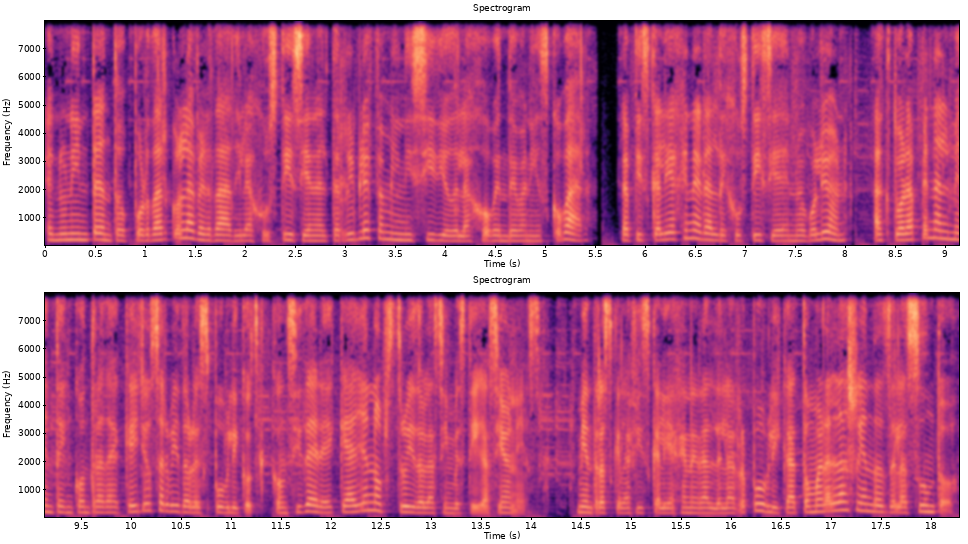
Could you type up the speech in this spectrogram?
En un intento por dar con la verdad y la justicia en el terrible feminicidio de la joven Devani Escobar, la Fiscalía General de Justicia de Nuevo León actuará penalmente en contra de aquellos servidores públicos que considere que hayan obstruido las investigaciones, mientras que la Fiscalía General de la República tomará las riendas del asunto,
